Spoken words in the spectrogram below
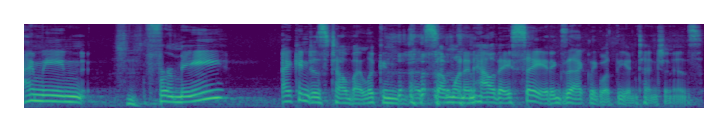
I mean, for me, I can just tell by looking at someone and how they say it exactly what the intention is.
